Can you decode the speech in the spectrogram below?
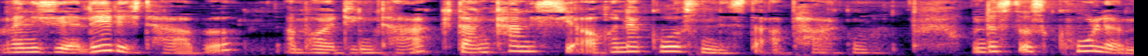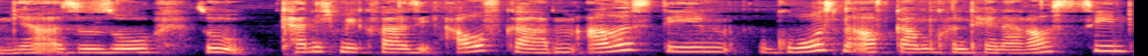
wenn ich sie erledigt habe am heutigen Tag, dann kann ich sie auch in der großen Liste abhaken. Und das ist das Coole, ja. Also so, so kann ich mir quasi Aufgaben aus dem großen Aufgabencontainer rausziehen,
